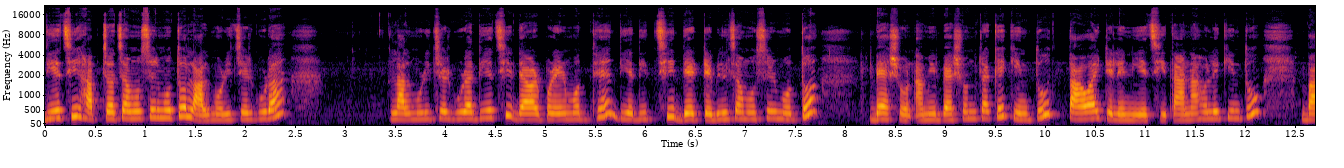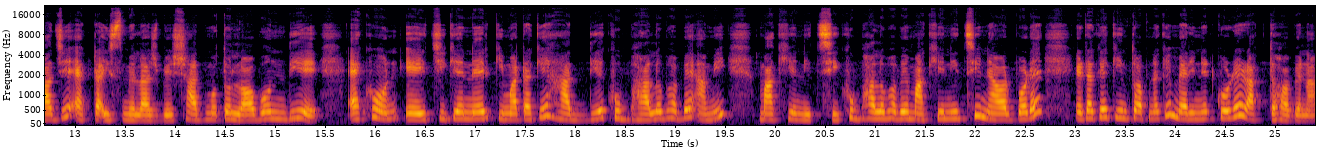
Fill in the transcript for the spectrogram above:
দিয়েছি হাফ চা চামচের মতো লাল মরিচের গুঁড়া। লাল মরিচের গুঁড়া দিয়েছি, দেওয়ার পর এর মধ্যে দিয়ে দিচ্ছি দেড় টেবিল চামচের মতো বেসন। আমি বেসনটাকে কিন্তু তাওয়ায় টেলে নিয়েছি। তা না হলে কিন্তু বাজে একটা স্মেল আসবে। স্বাদ মতো লবণ দিয়ে এখন এই চিকেনের কিমাটাকে হাত দিয়ে খুব ভালোভাবে আমি মাখিয়ে নিচ্ছি। খুব ভালোভাবে মাখিয়ে নিচ্ছি। নেওয়ার পরে এটাকে কিন্তু আপনাকে ম্যারিনেট করে রাখতে হবে না।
